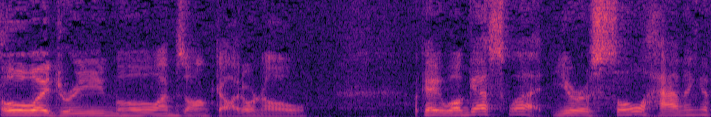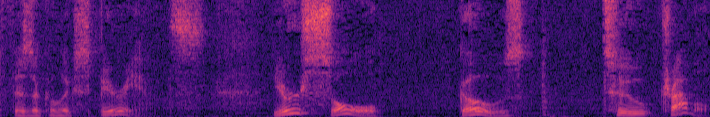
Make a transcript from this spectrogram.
Oh, I dream. Oh, I'm zonked. I don't know. Okay, well, guess what? You're a soul having a physical experience your soul goes to travel.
